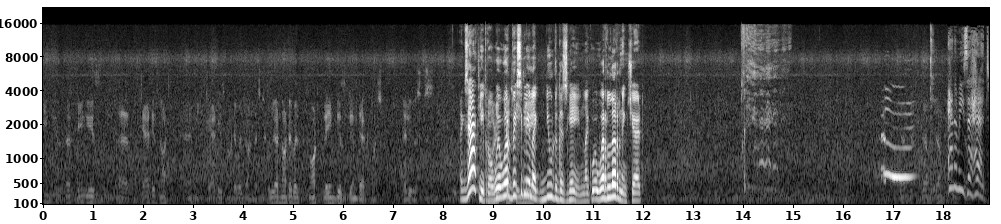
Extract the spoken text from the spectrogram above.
thing is the thing is uh, chat is not I mean, chat is not able to understand. We are not able not playing this game that much daily basis. Exactly, bro. So we're, we're basically be- like new to this game. Like we're, we're learning, chat. Jump, jump. Enemies ahead.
